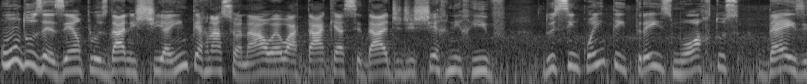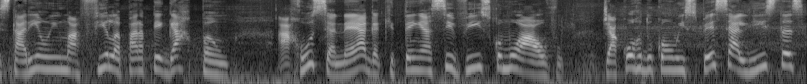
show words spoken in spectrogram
Um dos exemplos da Anistia Internacional é o ataque à cidade de Chernihiv. Dos 53 mortos, 10 estariam em uma fila para pegar pão. A Rússia nega que tenha civis como alvo. De acordo com especialistas,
